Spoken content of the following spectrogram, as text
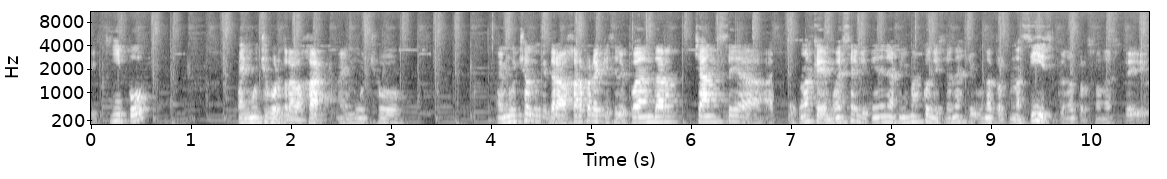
equipo, hay mucho por trabajar, hay mucho, hay mucho que trabajar para que se le puedan dar chance a, personas que demuestren que tienen las mismas condiciones que una persona cis, que una persona este,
